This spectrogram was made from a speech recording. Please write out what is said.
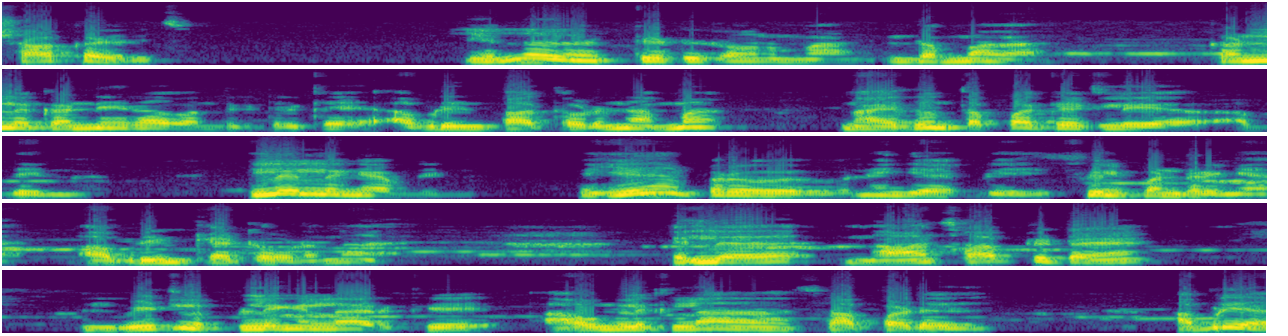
ஷாக் ஆயிடுச்சு என்ன கேட்டுட்டோம் நம்ம? இந்த அம்மா கண்ணில் கண்ணீராக வந்துக்கிட்டு இருக்கே அப்படின்னு பார்த்த உடனே அம்மா நான் எதுவும் தப்பாக கேட்கலையே அப்படின்னு. இல்லை இல்லைங்க அப்படின்னு. ஏன் அப்புறம் நீங்க இப்படி ஃபீல் பண்றீங்க? அப்படின்னு கேட்ட உடனே இல்ல நான் சாப்பிட்டுட்டேன். எங்க வீட்டுல பிள்ளைங்கள்லாம் இருக்கு. அவங்களுக்கெல்லாம் சாப்பாடு அப்படியா?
